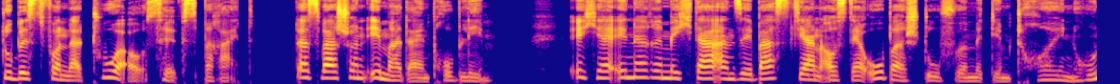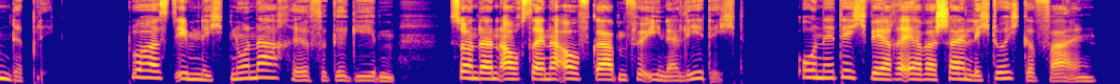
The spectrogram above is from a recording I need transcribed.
Du bist von Natur aus hilfsbereit. Das war schon immer dein Problem. Ich erinnere mich da an Sebastian aus der Oberstufe mit dem treuen Hundeblick. Du hast ihm nicht nur Nachhilfe gegeben, sondern auch seine Aufgaben für ihn erledigt. Ohne dich wäre er wahrscheinlich durchgefallen.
